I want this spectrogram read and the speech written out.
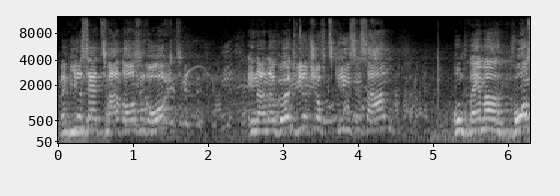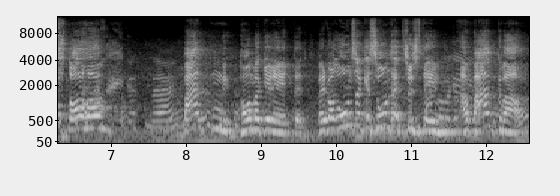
Weil wir seit 2008 in einer Weltwirtschaftskrise sind und wenn wir was da haben, Banken haben wir gerettet. Weil wenn unser Gesundheitssystem eine Bank war,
